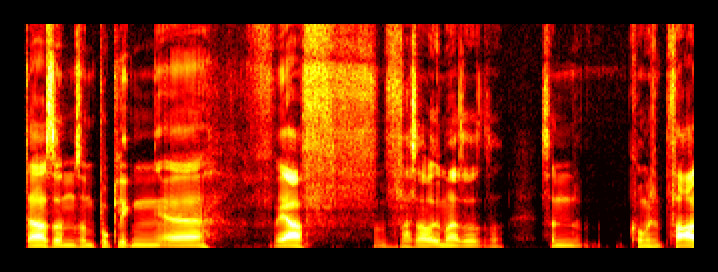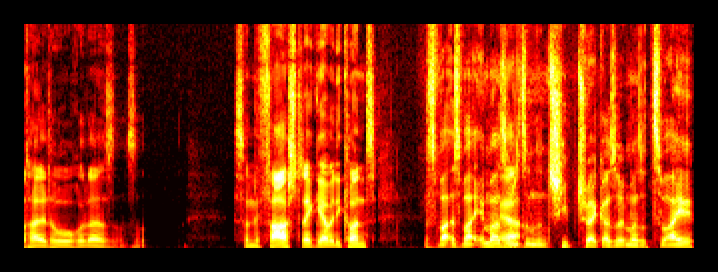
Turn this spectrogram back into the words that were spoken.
da so, einen, so einen buckligen, äh, ja, was auch immer, so, so, so einen komischen Pfad halt hoch oder so, so, so eine Fahrstrecke, aber die konnte. Es war, es war immer ja. so, so ein Cheap Track, also immer so zwei,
